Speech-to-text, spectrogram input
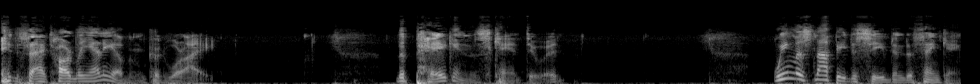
In fact, hardly any of them could write. The pagans can't do it. We must not be deceived into thinking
